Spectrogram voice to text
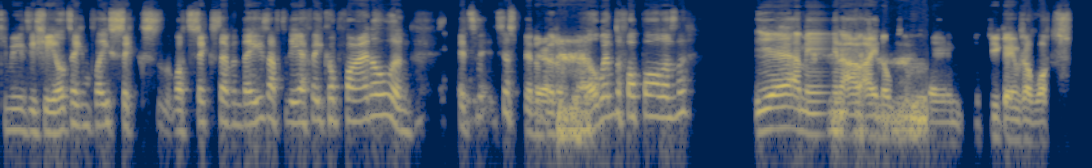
Community Shield taking place six, what, six, seven days after the FA Cup final, and it's, it's just been a yeah. bit of a whirlwind of football, hasn't it? Yeah, I mean, I, I know um, a few games I've watched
